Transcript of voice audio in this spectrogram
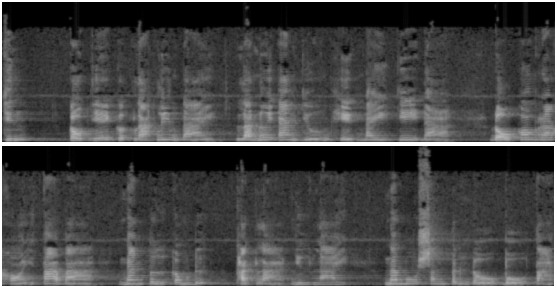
Chín cầu về cực lạc liên đài là nơi an dưỡng hiện nay di đà. Độ con ra khỏi ta bà, nan tư công đức, thật là như lai. Nam mô sanh tịnh độ bồ tát.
